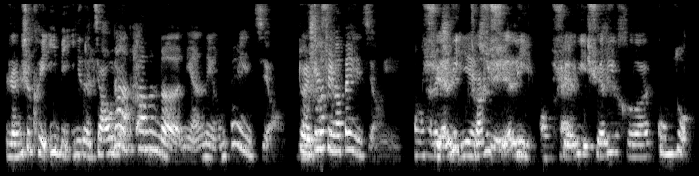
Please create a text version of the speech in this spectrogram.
人是可以一比一的交流的。那他们的年龄背景，对这是我说这个背景，哦，学历主要是学历学历、学历和工作，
